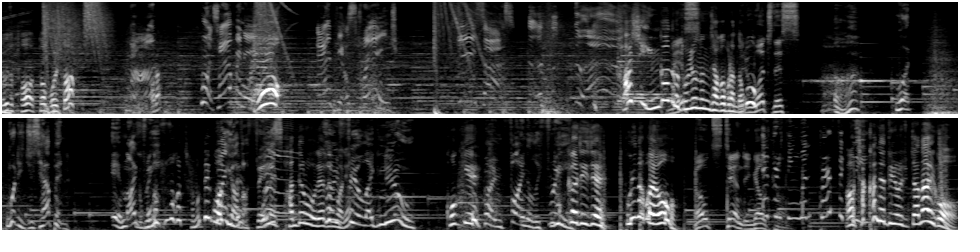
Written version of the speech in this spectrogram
여기서 더 더 뭘 써? 어라? 오! I feel strange. Jesus! 다시 인간으로? 돌려놓는 작업을 한다고? watch this. What? What did just happen? Am I free? 뭔가 순서가 잘못된 거 I have 같은데? a face. 원래 반대로 해야 되는 거 I 아니야? feel like new. 거기에 I'm finally free. 눈까지 이제 보이나 봐요 Outstanding outcome. Everything went perfectly. 아 착한 애들이 있잖아 이거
